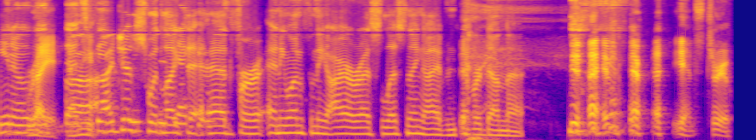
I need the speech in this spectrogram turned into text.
You know, right. Like uh, I just would like decades. to add for anyone from the IRS listening, I've never done that. never, yeah, it's true.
